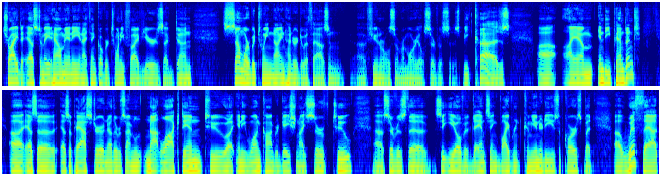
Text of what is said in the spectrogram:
tried to estimate how many, and I think over 25 years, I've done somewhere between 900 to 1,000 uh, funerals or memorial services because uh, I am independent uh, as a as a pastor. In other words, I'm not locked into uh, any one congregation. I serve two. Uh, serve as the CEO of Advancing Vibrant Communities, of course. But uh, with that,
